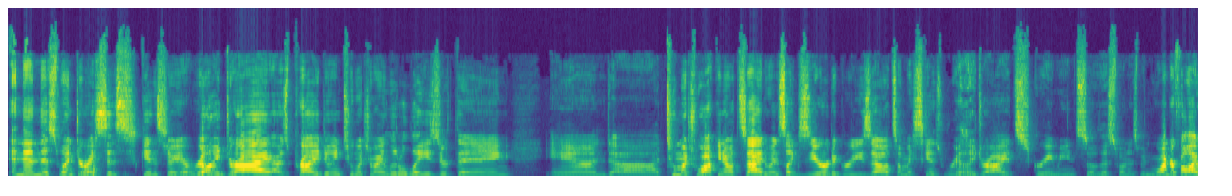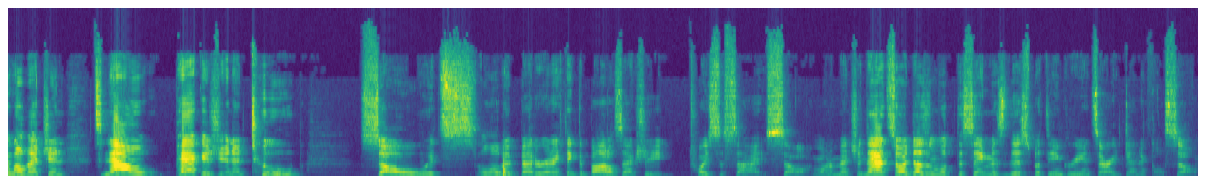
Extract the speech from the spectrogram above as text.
And then this winter, my skin started really dry. I was probably doing too much of my little laser thing and uh, too much walking outside when it's like zero degrees out, so my skin's really dry. It's screaming. So this one has been wonderful. I will mention it's now packaged in a tube, so it's a little bit better. And I think the bottle's actually twice the size. So I want to mention that. So it doesn't look the same as this, but the ingredients are identical. So.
